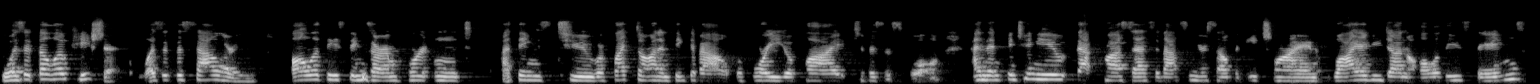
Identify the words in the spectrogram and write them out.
Was it the location? Was it the salary? All of these things are important uh, things to reflect on and think about before you apply to business school. And then continue that process of asking yourself at each line, why have you done all of these things?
